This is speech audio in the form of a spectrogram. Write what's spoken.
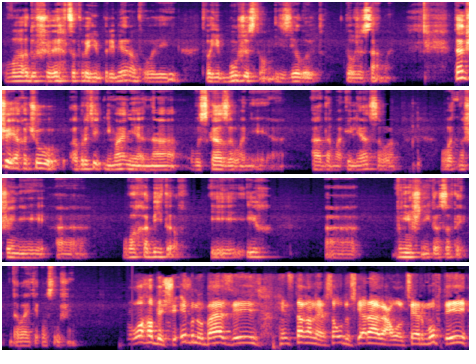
воодушевятся твоим примером, твоим, твоим мужеством и сделают то же самое. Также я хочу обратить внимание на высказывание Адама Ильясова в отношении э, вахабитов и их э, внешней красоты. Давайте послушаем. وخبش ابن بازي ينستغل سعود سكرابي على سير مفتي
